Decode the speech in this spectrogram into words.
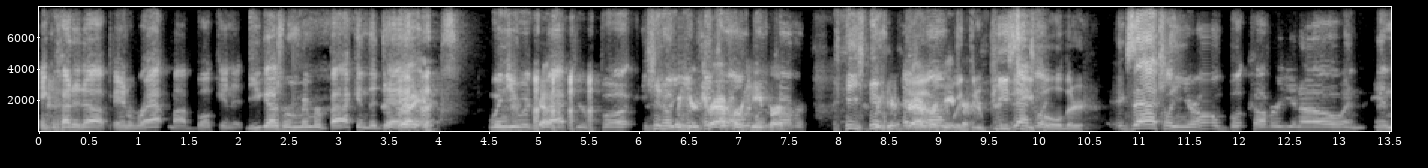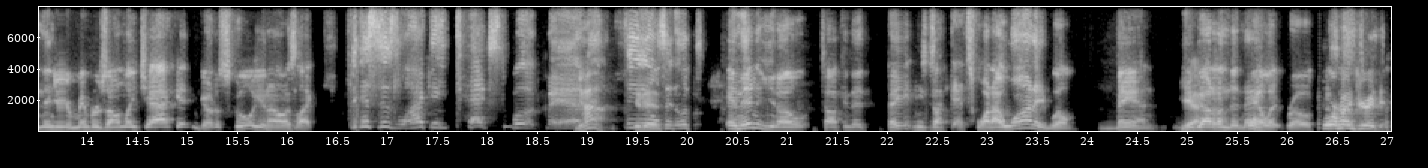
and cut it up and wrap my book in it. Do you guys remember back in the day? Right when you would wrap your book, you know, with you your trapper your keeper, you with your trapper keeper, with your Pee-Chee exactly. folder exactly your own book cover you know and and then your members only jacket and go to school you know it's like this is like a textbook man. Yeah it feels it, it looks and then you know talking to peyton he's like that's what i wanted. Well man you got him to nail it bro 400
